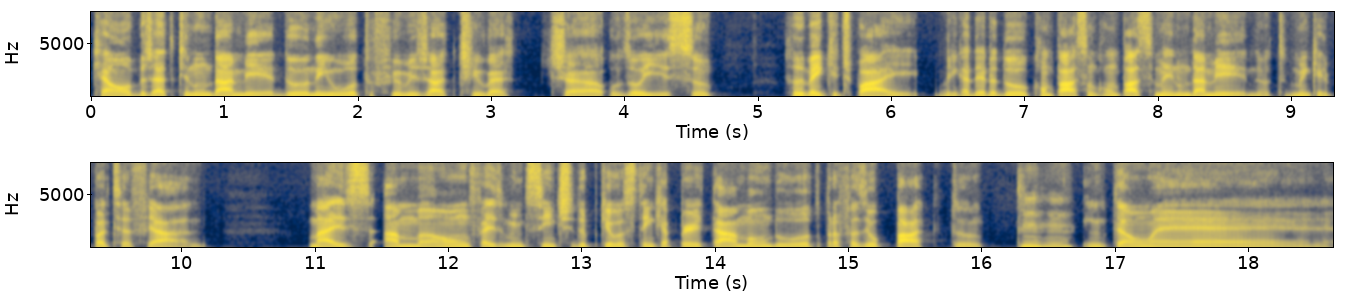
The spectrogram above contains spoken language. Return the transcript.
que é um objeto que não dá medo, nenhum outro filme já, tiver, já usou isso. Tudo bem que, tipo, ai, brincadeira do compasso, um compasso também não dá medo. Tudo bem que ele pode ser afiado. Mas a mão faz muito sentido porque você tem que apertar a mão do outro pra fazer o pacto. Então é.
